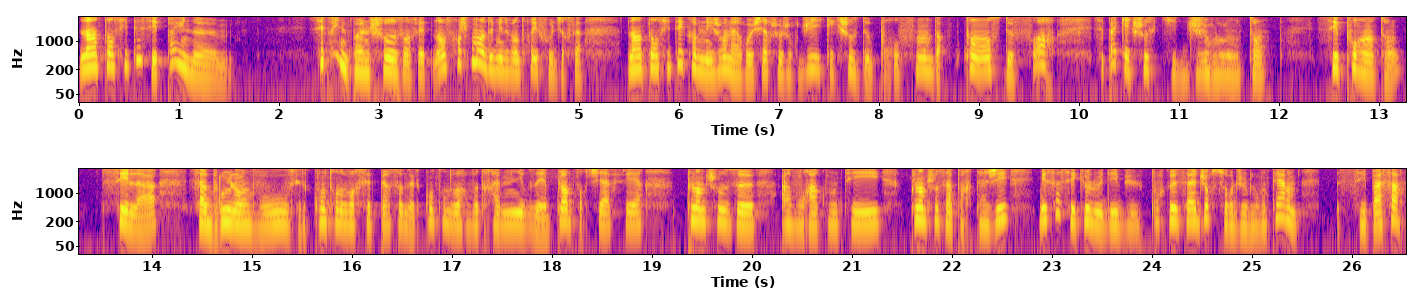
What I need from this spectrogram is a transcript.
L'intensité, c'est pas une c'est pas une bonne chose en fait. Non, franchement, en 2023, il faut dire ça. L'intensité, comme les gens la recherchent aujourd'hui, quelque chose de profond, d'intense, de fort, c'est pas quelque chose qui dure longtemps. C'est pour un temps, c'est là, ça brûle en vous, vous êtes content de voir cette personne, vous êtes content de voir votre ami, vous avez plein de sorties à faire, plein de choses euh, à vous raconter, plein de choses à partager, mais ça c'est que le début. Pour que ça dure sur du long terme, c'est pas ça.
